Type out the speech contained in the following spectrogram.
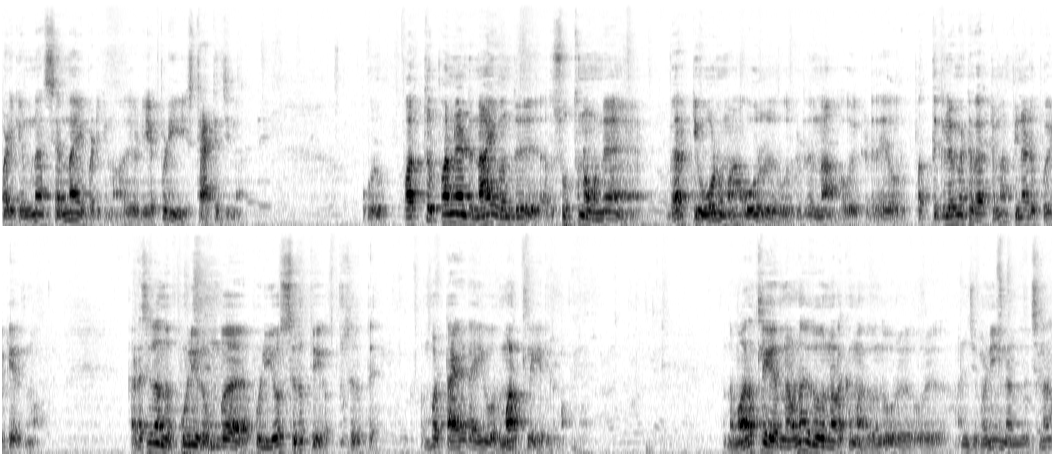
படிக்கணும்னா சென்னாய் படிக்கணும். அது எப்படி ஸ்ட்ராட்டஜினா ஒரு பத்து பன்னெண்டு நாய் வந்து அது சுத்தின உடனே விரட்டி ஓடுமா? ஒரு ஒரு கிட்ட நான் ஒரு கிட்ட ஒரு பத்து கிலோமீட்டர் விரட்டுமா பின்னாடி போயிட்டே இருக்குமா? கடைசியில் அந்த புலி ரொம்ப புலியோ சிறுத்தையோ சிறுத்தை. ரொம்ப டயர்டாகி ஒரு மரத்தில் ஏறிடுமா? அந்த மரத்தில் ஏறினோன்னா இது ஒரு நடக்குமா? அது வந்து ஒரு ஒரு அஞ்சு மணி நடந்துச்சுன்னா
